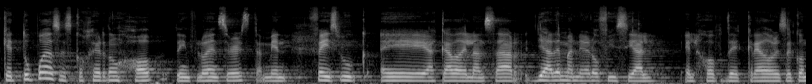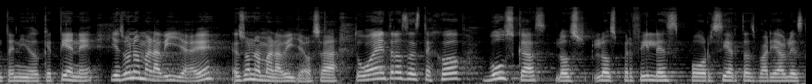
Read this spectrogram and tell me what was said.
que tú puedas escoger de un hub de influencers. También Facebook eh, acaba de lanzar ya de manera oficial el hub de creadores de contenido que tiene. Y es una maravilla, ¿eh? Es una maravilla. O sea, tú entras a este hub, buscas los, los perfiles por ciertas variables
